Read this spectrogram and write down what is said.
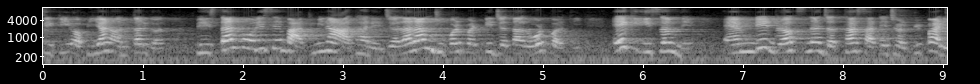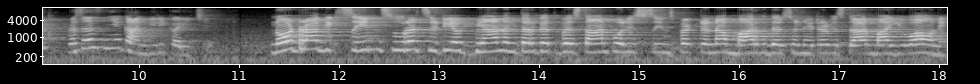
સિટી અભિયાન અંતર્ગત ભેસ્તાન પોલીસે બાતમીના આધારે જલારામ ઝુંપડપટ્ટી જતા રોડ પરથી એક ઈસમને એમડી ડ્રગ્સના જથ્થા સાથે ઝડપી પાડી પ્રશંસનીય કામગીરી કરી છે. No drug in Surat city અભિયાન અંતર્ગત ભેસ્તાન પોલીસ ઇન્સ્પેક્ટરના માર્ગદર્શન હેઠળ વિસ્તારમાં યુવાઓને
